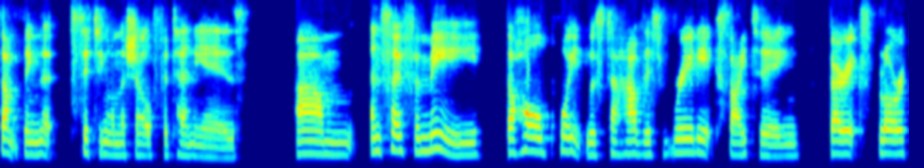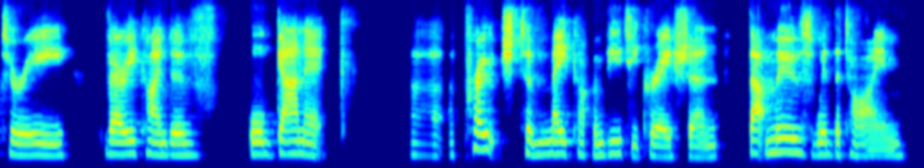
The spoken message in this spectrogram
something that's sitting on the shelf for 10 years. Um, and so for me, the whole point was to have this really exciting, very exploratory, very kind of organic uh, approach to makeup and beauty creation that moves with the time.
